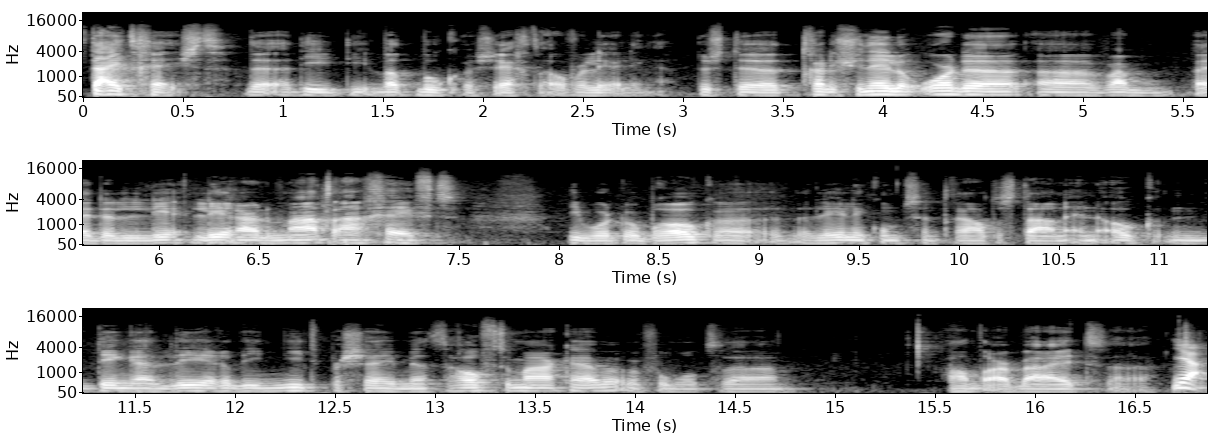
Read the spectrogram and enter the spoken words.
tijdgeest, de, die, die, wat boeken zegt over leerlingen. Dus de traditionele orde eh, waarbij de le- leraar de maat aangeeft, die wordt doorbroken. De leerling komt centraal te staan en ook dingen leren die niet per se met het hoofd te maken hebben. Bijvoorbeeld eh, handarbeid, eh, ja.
